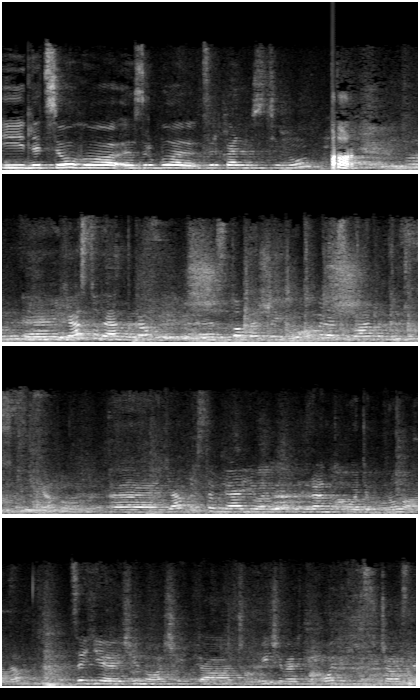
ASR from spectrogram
І для цього е, зробила дзеркальну стіну. Е, Я студентка е, 101 групи, мене звати Ключук Софія. Я представляю бренд одягу Ролада. Це є жіночий та чоловічий верхній одяг сучасних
